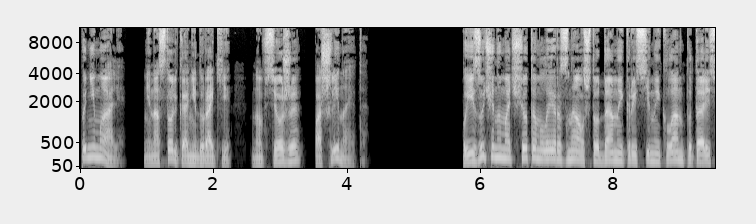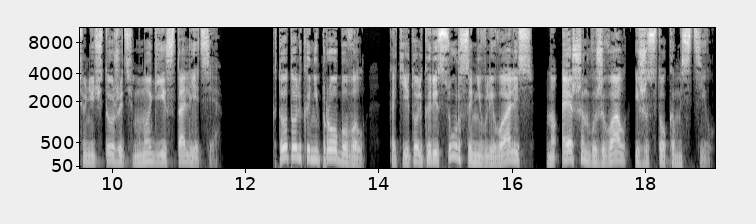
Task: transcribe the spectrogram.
Понимали, не настолько они дураки, но все же пошли на это. По изученным отчетам Лейер знал, что данный крысиный клан пытались уничтожить многие столетия. Кто только не пробовал, какие только ресурсы не вливались, но Эшен выживал и жестоко мстил.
